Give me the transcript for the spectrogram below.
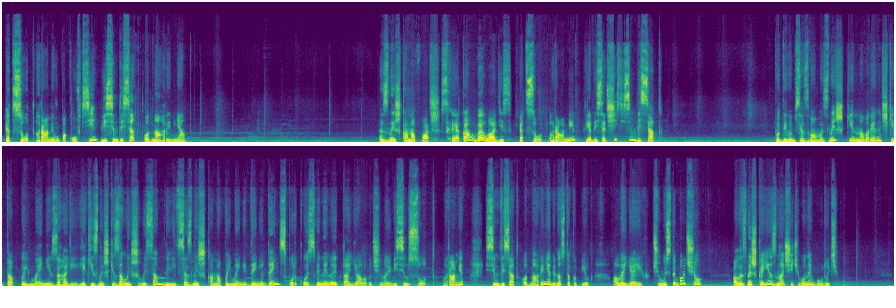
500 грамів в упаковці 81 гривня. Знижка на фарш з хека Веладіс 500 грамів 56,70. Подивимося з вами знижки на варенички та пельмені. Взагалі, які знижки залишилися. Дивіться, знижка на пельмені день у день з куркою, свининою та яловичиною 800 грамів 71 гривня 90 копійок. Але я їх чомусь не бачу. Але знижка є, значить, вони будуть.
